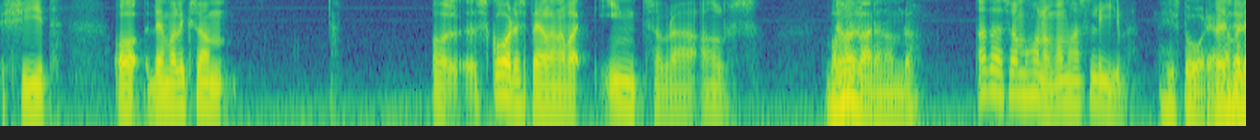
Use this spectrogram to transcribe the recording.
skit, och den var liksom... Och skådespelarna var inte så bra alls. Vad handlar den om då? Är som honom, om hans liv. Historia. Men var det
